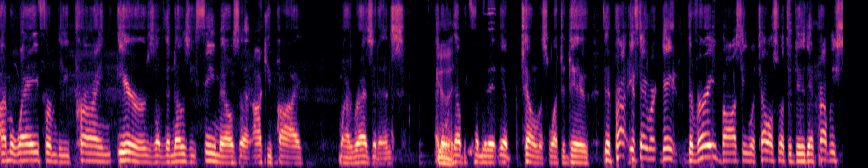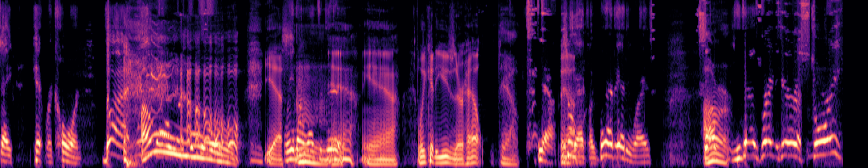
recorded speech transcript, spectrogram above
I'm away from the prying ears of the nosy females that occupy my residence. I know Good. they'll be coming in, you know, telling us what to do. They pro- if they were they they're very bossy, would tell us what to do. They'd probably say hit record, but oh yes. we know what to Mm, do. Yeah, yeah. We could have used their help. yeah. Yeah, Yeah. exactly. But anyways, so Our- you guys ready to hear a story?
